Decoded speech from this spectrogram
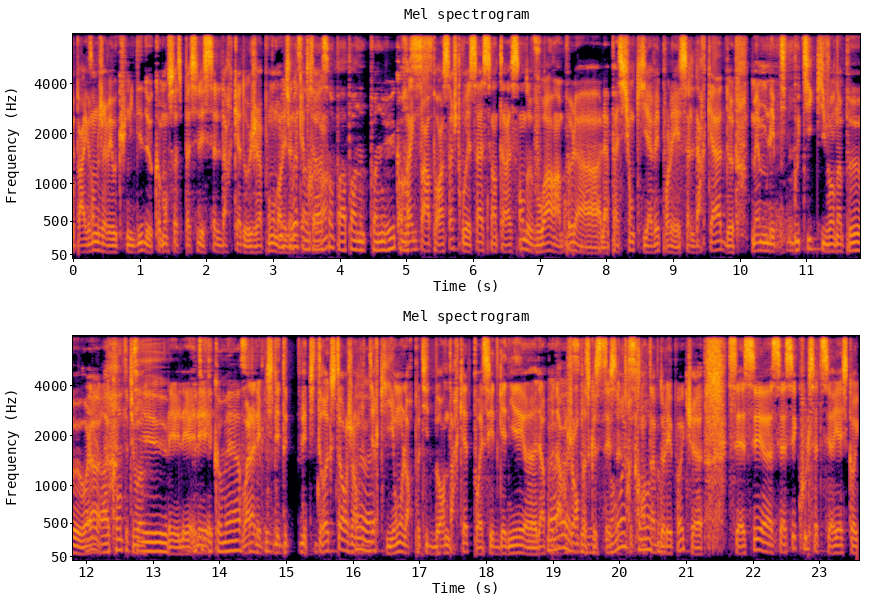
mais par exemple j'avais aucune idée de comment ça se passait les salles d'arcade au Japon dans Ouais, les vois, années c'est 80 intéressant par rapport à notre point de vue. Rien que par rapport à ça, je trouvais ça assez intéressant de voir un peu la, la passion qu'il y avait pour les salles d'arcade, de- même les petites boutiques qui vendent un peu, euh, Ouais, voilà, il raconte les tu vois, petits, les- les- petits les- commerces. voilà les petits les, les petits drugstores, j'ai Ouais, envie de ouais. dire, qui ont leur petite borne d'arcade pour essayer de gagner euh, un peu Ouais, ouais, d'argent parce que c'était le truc rentable quoi. de l'époque. Euh, C'est assez, euh, c'est assez cool cette série Ice Core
